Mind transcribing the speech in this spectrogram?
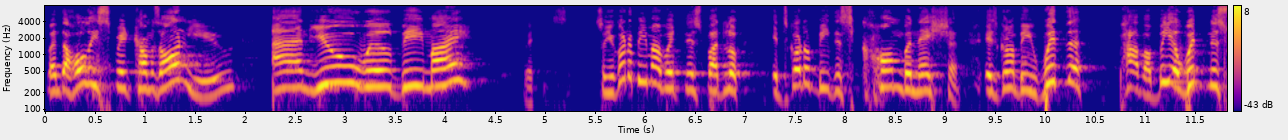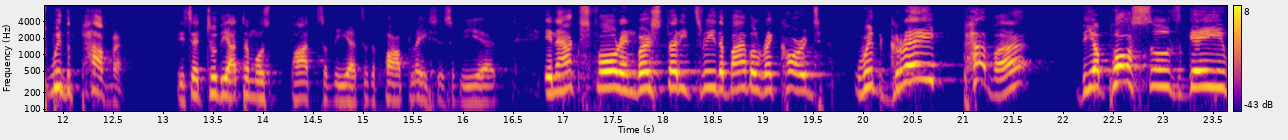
when the Holy Spirit comes on you, and you will be my witness. So you're going to be my witness, but look, it's going to be this combination. It's going to be with the power. Be a witness with the power. He said, to the uttermost parts of the earth, to the far places of the earth. In Acts 4 and verse 33, the Bible records, with great power the apostles gave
